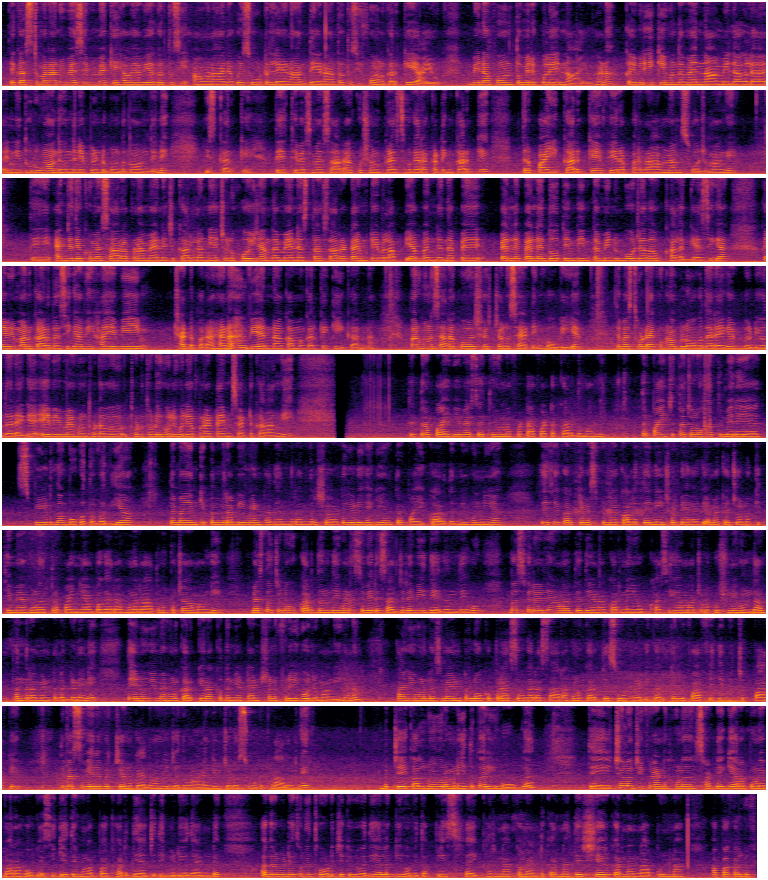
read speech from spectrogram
ਤੇ ਕਸਟਮਰਾਂ ਨੂੰ ਵੈਸੇ ਵੀ ਮੈਂ ਕਿਹਾ ਹੋਇਆ ਵੀ ਅਗਰ ਤੁਸੀਂ ਆਉਣਾ ਜਾਂ ਕੋਈ ਸੂਟ ਲੈਣਾ, ਦੇਣਾ ਤਾਂ ਤੁਸੀਂ ਫੋਨ ਕਰਕੇ ਆਇਓ, ਬਿਨਾ ਫੋਨ ਤੋਂ ਮੇਰੇ ਕੋਲੇ ਨਾ ਆਇਓ, ਹੈਨਾ। ਕਈ ਵਾਰੀ ਕੀ ਹੁੰਦਾ ਮੈਂ ਨਾ ਮਿਲ, ਅਗਲਾ ਇੰਨੀ ਦੂਰੋਂ ਆਉਂਦੇ ਹੁੰਦੇ ਨੇ ਪਿੰਡ ਪੁੰਡ ਤੋਂ ਆਉਂਦੇ ਨੇ, ਇਸ ਕਰਕੇ। ਤੇ ਇੱਥੇ ਵੈਸੇ ਮੈਂ ਸਾਰਾ ਕੁਝ ਹੁਣ ਪ੍ਰੈਸ ਵਗੈਰਾ ਕਟਿੰਗ ਕਰਕੇ ਤਰਪਾਈ ਕਰਕੇ ਫਿਰ ਆਪਾਂ ਆਰਾਮ ਨਾਲ ਸੋ ਜਾਵਾਂਗੇ। ਤੇ ਇੰਜ ਦੇਖੋ ਮੈਂ ਸਾਰਾ ਆਪਣਾ ਮੈਨੇਜ ਕਰ ਲੈਂਦੀ ਆ ਚਲੋ ਹੋ ਹੀ ਜਾਂਦਾ ਮੈਨੇਜ ਤਾਂ ਸਾਰਾ ਟਾਈਮ ਟੇਬਲ ਆਪੇ ਆਪ ਬਣ ਜਾਂਦਾ। ਪਹਿ- ਪਹਿਲੇ ਪਹਿਲੇ 2-3 ਦਿਨ ਤਾਂ ਮੈਨੂੰ ਬਹੁਤ ਜ਼ਿਆਦਾ ਔਖਾ ਲੱਗਿਆ ਸੀਗਾ। ਕਈ ਵਾਰੀ ਮਨ ਕਰਦਾ ਸੀਗਾ ਵੀ ਹਾਏ ਵੀ ਛੱਡ ਪਰਾਂ, ਹੈ ਨਾ? ਵੀ ਇੰਨਾ ਕੰਮ ਕਰਕੇ ਕੀ ਕਰਨਾ? ਪਰ ਹੁਣ ਸਾਰਾ ਕੁਝ ਚਲੋ ਸੈਟਿੰਗ ਹੋ ਗਈ ਹੈ। ਤੇ ਬਸ ਥੋੜਾ ਇੱਕ ਹੁਣ ਵਲੌਗ ਦਾ ਰਹਿ ਗਿਆ ਵੀਡੀਓ ਦਾ ਰਹਿ ਗਿਆ। ਇਹ ਵੀ ਮੈਂ ਹੁਣ ਥੋੜਾ ਥੋੜੀ ਥੋੜੀ ਹੌਲੀ ਹੌਲੀ ਆਪਣਾ ਟਾਈਮ ਸੈੱਟ ਕਰਾਂਗੀ। ਤੇ ਤਰਪਾਈ ਵੀ ਵੈਸੇ ਇੱਥੇ ਹੁਣ ਮੈਂ ਫਟਾਫਟ ਕਰ ਦਵਾਂਗੀ। ਤਰਪਾਈ 'ਚ ਤਾਂ ਚਲੋ ਹੱਥ ਮੇਰੇ ਸਪੀਡ ਨਾਲ ਬਹੁਤ ਵਧੀਆ। ਤੇ ਮੈਂ ਯਾਨੀ ਕਿ 15-20 ਮਿੰਟਾਂ ਦੇ ਅੰਦਰ ਅੰਦਰ ਸ਼ਰਟ ਜਿਹੜੀ ਹੈਗੀ ਆ, ਤਰਪਾਈ ਕਰ ਦਿੰਨੀ ਹੁੰਨੀ ਆ। ਤੇ ਇਸੇ ਕਰਕੇ ਵੈਸੇ ਫਿਰ ਮੈਂ ਕੱਲ ਤੇ ਨਹੀਂ ਛੱਡਿਆ ਹੈਗਾ। ਮੈਂ ਕਿਹਾ ਚਲੋ ਕਿੱਥੇ ਮੈਂ ਹੁਣ ਤਰਪਾਈਆਂ ਵਗੈਰਾ ਹੁਣ ਰਾਤ ਨੂੰ ਪਹੁੰਚਾਵਾਂਗੀ। ਵੈਸੇ ਤਾਂ ਚਲੋ ਉਹ ਕਰ ਦਿੰਦੇ ਹਨਾ, ਸਵੇਰੇ ਸਾਜਰੇ ਵੀ ਦੇ ਦਿੰਦੇ ਉਹ। ਬਸ ਫਿਰ ਇਹ ਲਿਆਉਣਾ ਤੇ ਦੇਣਾ ਕਰਨਾ ਹੀ ਔਖਾ ਸੀਗਾ। ਮੈਂ ਚਲੋ ਕੁਝ ਨਹੀਂ ਹੁੰਦਾ 15 ਮਿੰਟ ਲੱਗਣੇ ਨੇ। ਤੇ ਇਹਨੂੰ ਵੀ ਮੈਂ ਹੁਣ ਕਰਕੇ ਰੱਖ ਦਿੰਨੀ ਆ, ਟੈਨਸ਼ਨ ਫ੍ਰੀ ਹੋ ਜਾਵਾਂਗੀ, ਹਨਾ। ਤਾਂ ਹੀ ਹੁਣ ਬਸ ਮੈਂ ਇੰਟਰਲੋਕ ਪ੍ਰੈਸ ਵਗੈਰਾ ਸਾਰਾ ਹੁਣ ਕਰਕੇ ਸੂਟ ਰੈਡੀ ਕਰਕੇ ਲਿਫਾਫੇ ਦੇ ਵਿੱਚ ਪਾ ਕੇ ਤੇ ਬਸ ਸਵੇਰੇ ਬੱਚਿਆਂ ਨੂੰ ਕਹਿ ਦੇਵਾਂਗੇ, ਜਦੋਂ ਆਣਗੇ ਵੀ ਚਲੋ ਸੂਟ ਫੜਾ ਦੇਣਗੇ। ਬੱਚੇ ਕੱਲ ਨੂੰ ਰਮਣੀਤ ਘਰ ਹੀ ਹੋਊਗਾ। ਤੇ ਚਲੋ ਜੀ ਫਰੈਂਡ ਹੁਣ 11:30 ਪੌਣੇ 12 ਹੋ ਗਏ ਸੀਗੇ ਤੇ ਹੁਣ ਆਪਾਂ ਕਰਦੇ ਹਾਂ ਅੱਜ ਦੀ ਵੀਡੀਓ ਦਾ ਐਂਡ ਅਗਰ ਵੀਡੀਓ ਤੁਹਾਨੂੰ ਥੋੜੀ ਜਿਹੀ ਵੀ ਵਧੀਆ ਲੱਗੀ ਹੋਵੇ ਤਾਂ ਪਲੀਜ਼ ਲਾਈਕ ਕਰਨਾ ਕਮੈਂਟ ਕਰਨਾ ਤੇ ਸ਼ੇਅਰ ਕਰਨਾ ਨਾ ਭੁੱਲਣਾ। ਆਪਾਂ ਕੱਲ ਨੂੰ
